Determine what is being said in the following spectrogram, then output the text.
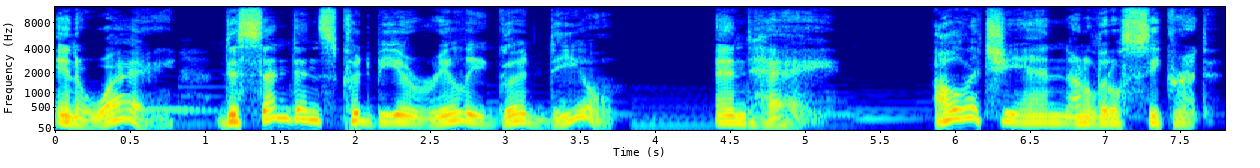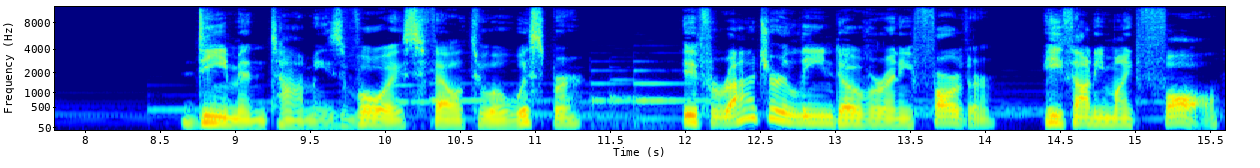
In a way, Descendants could be a really good deal. And hey, I'll let you in on a little secret. Demon Tommy's voice fell to a whisper. If Roger leaned over any farther, he thought he might fall,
